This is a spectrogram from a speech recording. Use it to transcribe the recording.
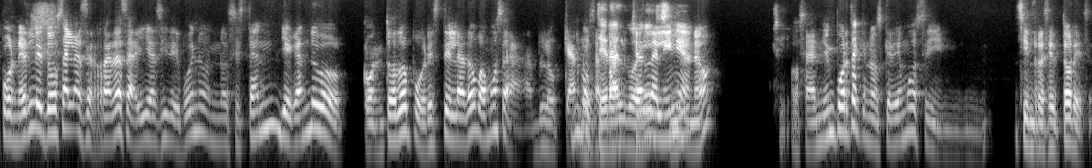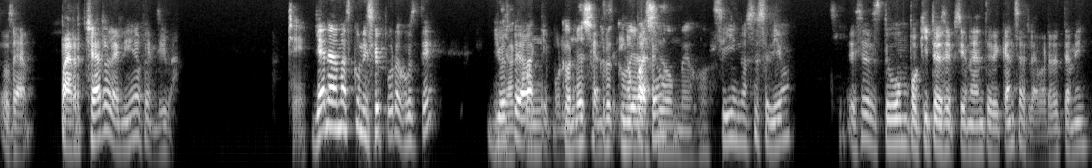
ponerle dos alas cerradas ahí, así de, bueno, nos están llegando con todo por este lado, vamos a bloquearlos, Meter a algo ahí, la sí. línea, ¿no? Sí. O sea, no importa que nos quedemos sin, sin receptores, o sea, parchar la línea ofensiva. Sí. Ya nada más con ese puro ajuste, yo Ya esperaba con, que por lo con eso creo que no hubiera pasó. sido mejor. Sí, no sucedió. Sí. Eso estuvo un poquito decepcionante de Kansas, la verdad también.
